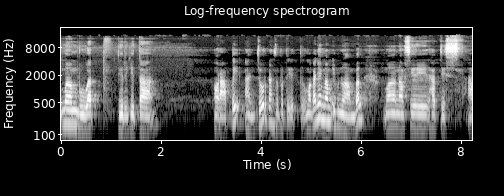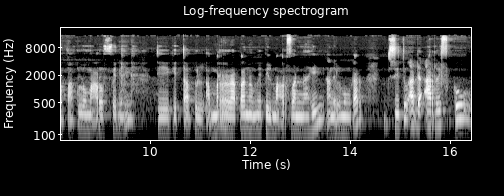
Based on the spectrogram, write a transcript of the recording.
membuat diri kita orapi hancur kan seperti itu. Makanya Imam Ibnu Hambal menafsiri hadis apa kulu ma'rufin ini di kitabul amr apa namanya bil ma'ruf wan nahi anil mungkar di situ ada arifku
